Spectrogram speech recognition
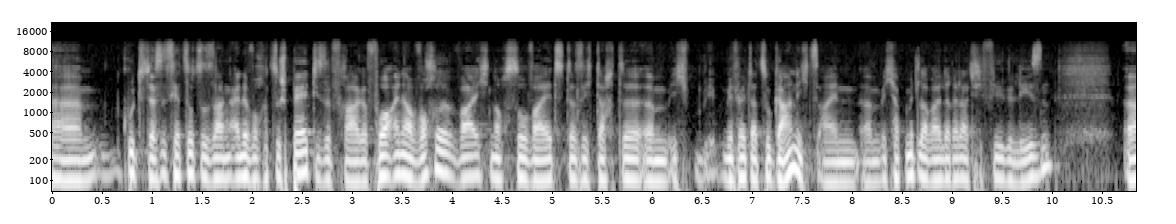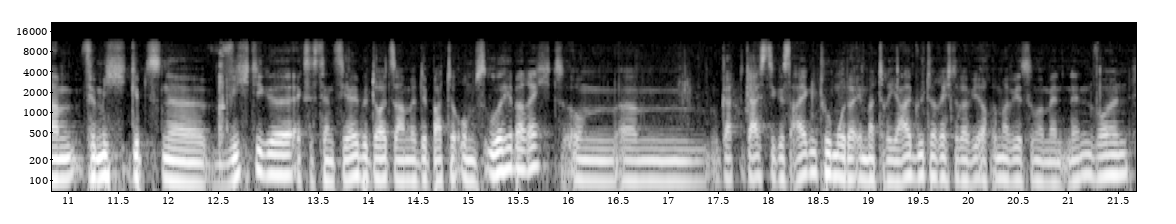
Ähm, gut, das ist jetzt sozusagen eine Woche zu spät, diese Frage. Vor einer Woche war ich noch so weit, dass ich dachte, ähm, ich, mir fällt dazu gar nichts ein. Ähm, ich habe mittlerweile relativ viel gelesen. Ähm, für mich gibt es eine wichtige, existenziell bedeutsame Debatte ums Urheberrecht, um ähm, geistiges Eigentum oder Immaterialgüterrecht oder wie auch immer wir es im Moment nennen wollen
